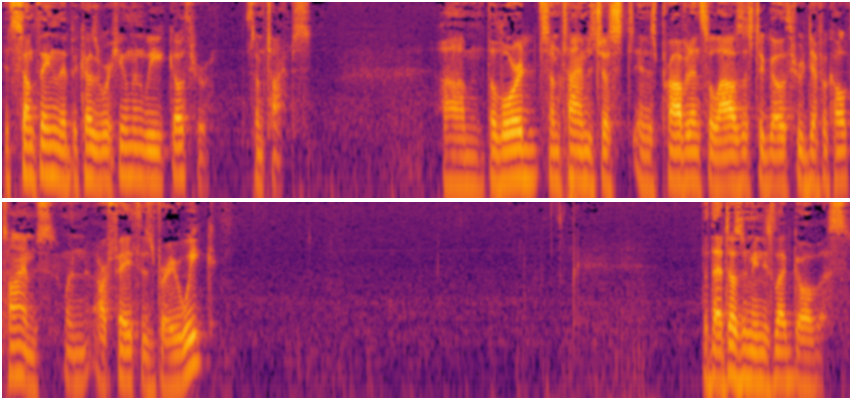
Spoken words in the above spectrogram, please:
It's something that because we're human, we go through sometimes. Um, the Lord sometimes just in His providence allows us to go through difficult times when our faith is very weak. But that doesn't mean He's let go of us.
